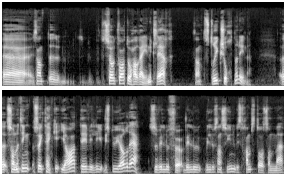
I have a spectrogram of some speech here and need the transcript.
Eh, eh, Sørg for at du har rene klær. Sant? Stryk skjortene dine. Eh, sånne ting. Så jeg tenker, ja, vil, hvis du gjør det, så vil du, vil du, vil du sannsynligvis framstå mer,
